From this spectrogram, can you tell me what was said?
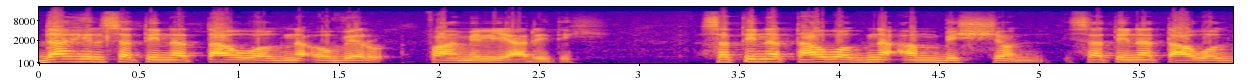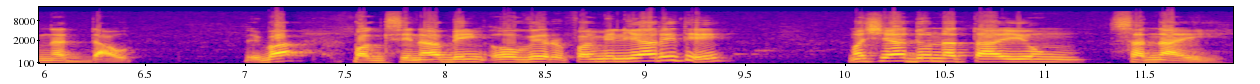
dahil sa tinatawag na over familiarity, sa tinatawag na ambisyon, sa tinatawag na doubt. 'Di ba? Pag sinabing over familiarity, masyado na tayong sanay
